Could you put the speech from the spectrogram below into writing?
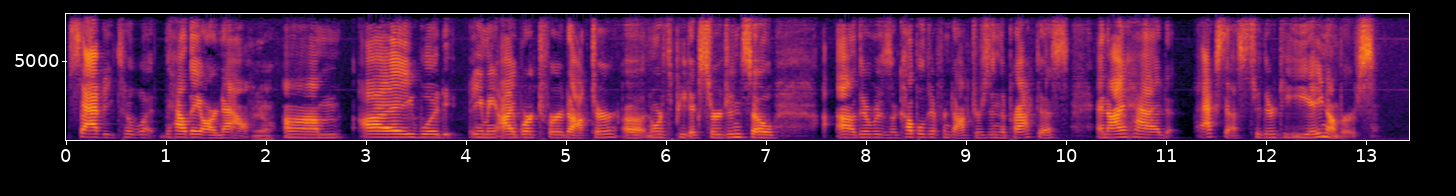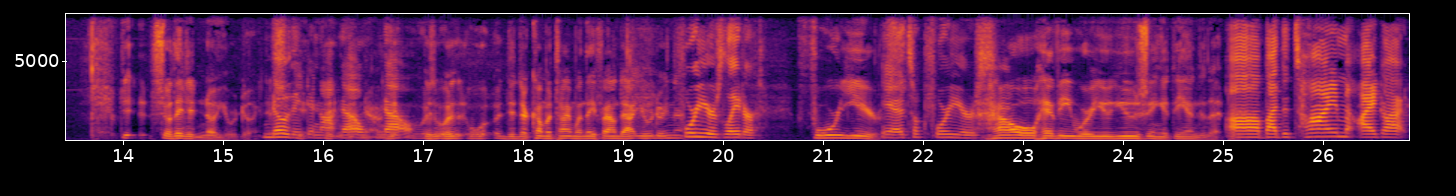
savvy to what how they are now. yeah. Um, I would. I mean, I worked for a doctor, uh, an orthopedic surgeon, so uh, there was a couple different doctors in the practice, and I had access to their DEA numbers. So they didn't know you were doing this. No, they did not know. No. Was, was, was, did there come a time when they found out you were doing that? Four years later, Four years. yeah, it took four years. How heavy were you using at the end of that? Uh, by the time I got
